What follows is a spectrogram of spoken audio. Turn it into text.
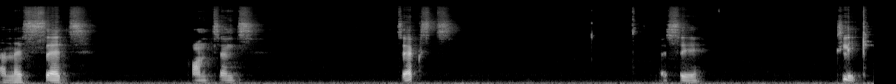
And let's set content text let's say click.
